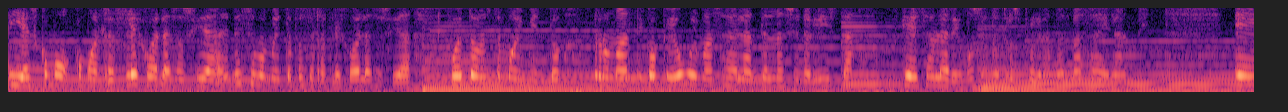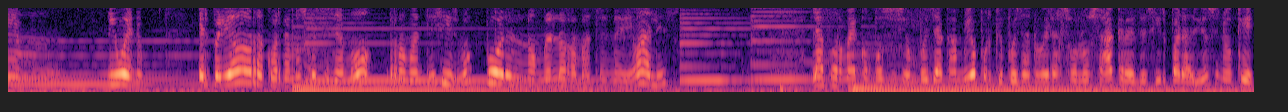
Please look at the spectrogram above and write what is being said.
y es como, como el reflejo de la sociedad. En ese momento, pues el reflejo de la sociedad fue todo este movimiento romántico que hubo y más adelante el nacionalista, que ese hablaremos en otros programas más adelante. Em, y bueno, el periodo recordemos que se llamó romanticismo por el nombre de los romances medievales la forma de composición pues ya cambió porque pues ya no era solo sacra, es decir, para Dios, sino que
